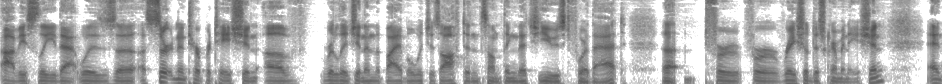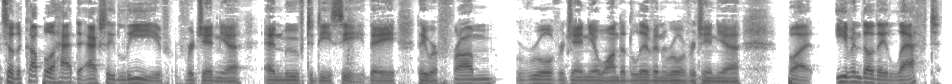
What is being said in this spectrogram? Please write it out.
obviously, that was a, a certain interpretation of religion and the Bible, which is often something that's used for that, uh, for for racial discrimination. And so the couple had to actually leave Virginia and move to D.C. They they were from rural Virginia, wanted to live in rural Virginia, but even though they left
